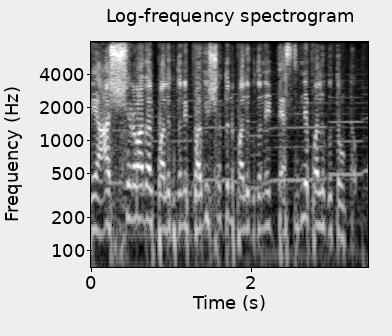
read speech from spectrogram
నీ ఆశీర్వాదాలు పలుకుతూ నీ భవిష్యత్తును పలుకుతూ నీ టెస్ట్ని పలుకుతూ ఉంటావు.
